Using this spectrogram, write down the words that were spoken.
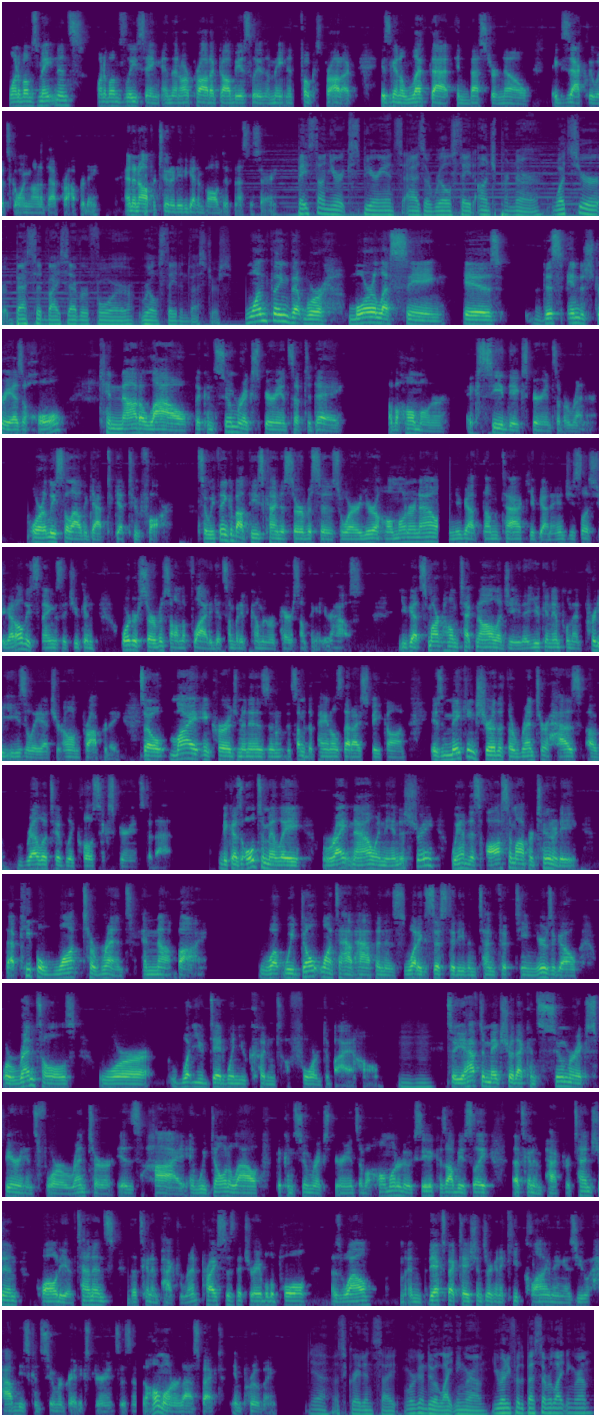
One of them's maintenance, one of them's leasing, and then our product, obviously, is a maintenance focused product, is going to let that investor know exactly what's going on at that property and an opportunity to get involved if necessary. Based on your experience as a real estate entrepreneur, what's your best advice ever for real estate investors? One thing that we're more or less seeing is this industry as a whole cannot allow the consumer experience of today of a homeowner exceed the experience of a renter or at least allow the gap to get too far. So we think about these kind of services where you're a homeowner now and you've got Thumbtack, you've got Angie's List, you've got all these things that you can order service on the fly to get somebody to come and repair something at your house. You've got smart home technology that you can implement pretty easily at your own property. So my encouragement is, and some of the panels that I speak on, is making sure that the renter has a relatively close experience to that. because ultimately, right now in the industry, we have this awesome opportunity that people want to rent and not buy. What we don't want to have happen is what existed even 10, 15 years ago, where rentals were what you did when you couldn't afford to buy a home. Mm-hmm. So you have to make sure that consumer experience for a renter is high, and we don't allow the consumer experience of a homeowner to exceed it because obviously that's going to impact retention, quality of tenants, that's going to impact rent prices that you're able to pull as well. And the expectations are going to keep climbing as you have these consumer grade experiences and the homeowner aspect improving. Yeah, that's a great insight. We're going to do a lightning round. You ready for the best ever lightning round?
